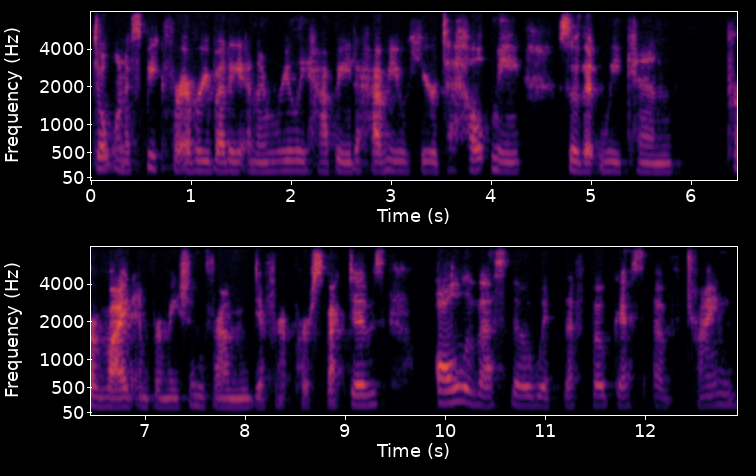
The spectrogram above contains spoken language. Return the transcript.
don't want to speak for everybody. And I'm really happy to have you here to help me so that we can provide information from different perspectives all of us though with the focus of trying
